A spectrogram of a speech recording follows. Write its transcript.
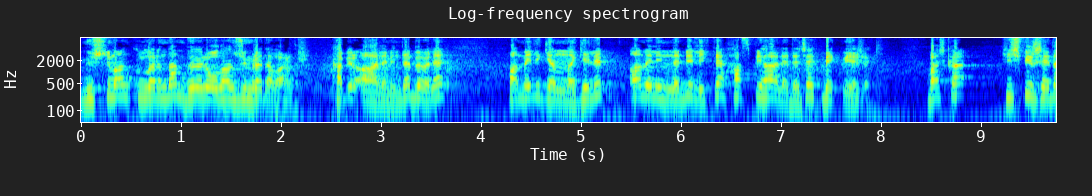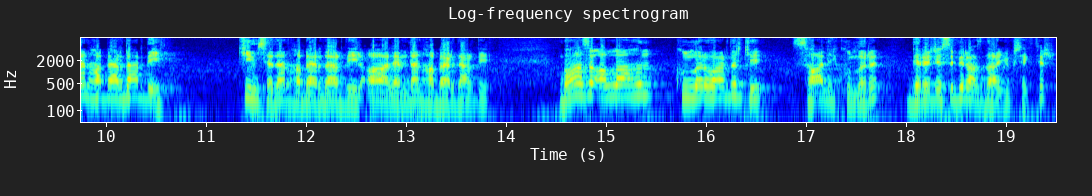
Müslüman kullarından böyle olan zümre de vardır. Kabir aleminde böyle ameli yanına gelip amelinle birlikte hasbihal edecek, bekleyecek. Başka hiçbir şeyden haberdar değil. Kimseden haberdar değil, alemden haberdar değil. Bazı Allah'ın kulları vardır ki, salih kulları, derecesi biraz daha yüksektir.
